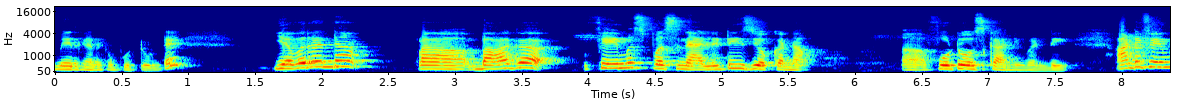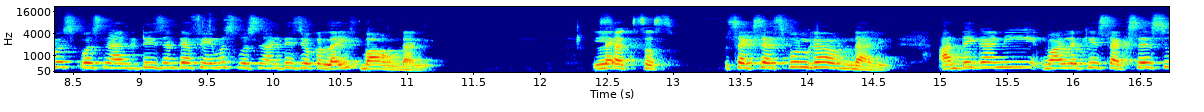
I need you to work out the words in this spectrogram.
మీరు కనుక పుట్టుంటే ఎవరైనా బాగా ఫేమస్ పర్సనాలిటీస్ యొక్క నా ఫొటోస్ కానివ్వండి. అంటే ఫేమస్ పర్సనాలిటీస్ అంటే ఫేమస్ పర్సనాలిటీస్ యొక్క లైఫ్ బాగుండాలి. సక్సెస్ సక్సెస్ఫుల్గా ఉండాలి. అంతేగాని వాళ్ళకి సక్సెస్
